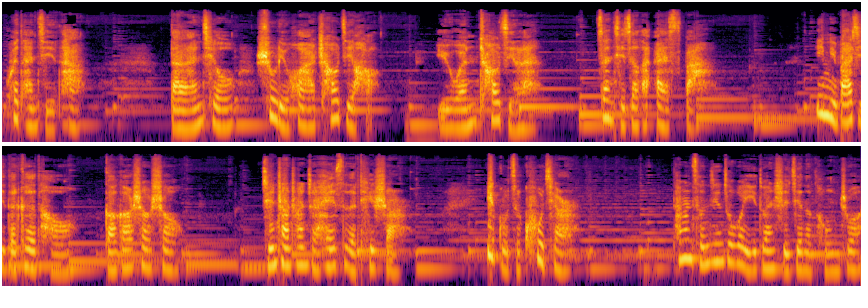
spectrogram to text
会弹吉他，打篮球，数理化超级好，语文超级烂。暂且叫他 S 吧，一米八几的个头，高高瘦瘦，经常穿着黑色的 T 恤，一股子酷劲儿。他们曾经做过一段时间的同桌，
